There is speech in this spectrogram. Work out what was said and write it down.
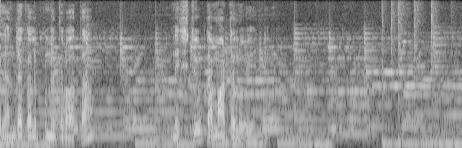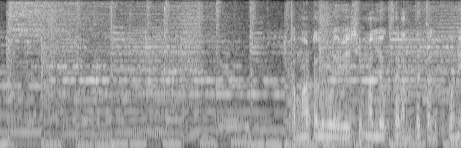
ఇదంతా కలుపుకున్న తర్వాత నెక్స్ట్ టమాటాలు వేయండి. టమాటాలు కూడా వేసి మళ్ళీ ఒకసారి అంతా కలుపుకొని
